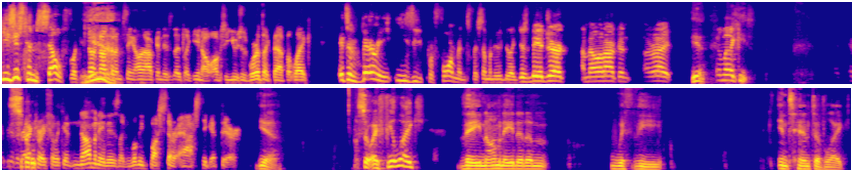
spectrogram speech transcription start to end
He's just himself. Like, no, not Yeah. that I'm saying Alan Arkin is like, you know, obviously uses words like that, but like, it's a very easy performance for someone to just be like, just be a jerk. I'm Alan Arkin. All right. yeah. And like, He's, every other So- actor I feel like get nominated is like really bust their ass to get there. Yeah. So I feel like they nominated him with the intent of like,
